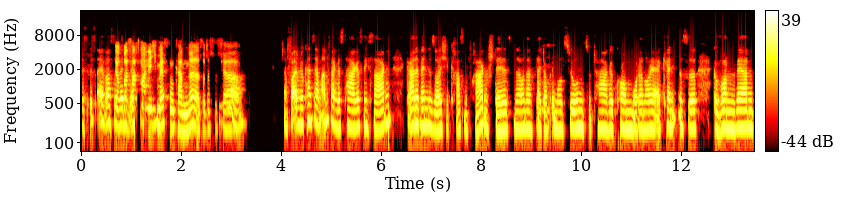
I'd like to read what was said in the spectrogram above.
es ist einfach so. Ja, was, was man nicht messen kann, ne? Also das ist ja, ja und vor allem, du kannst ja am Anfang des Tages nicht sagen, gerade wenn du solche krassen Fragen stellst, ne, und dann vielleicht auch mhm. Emotionen zutage kommen oder neue Erkenntnisse gewonnen werden,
